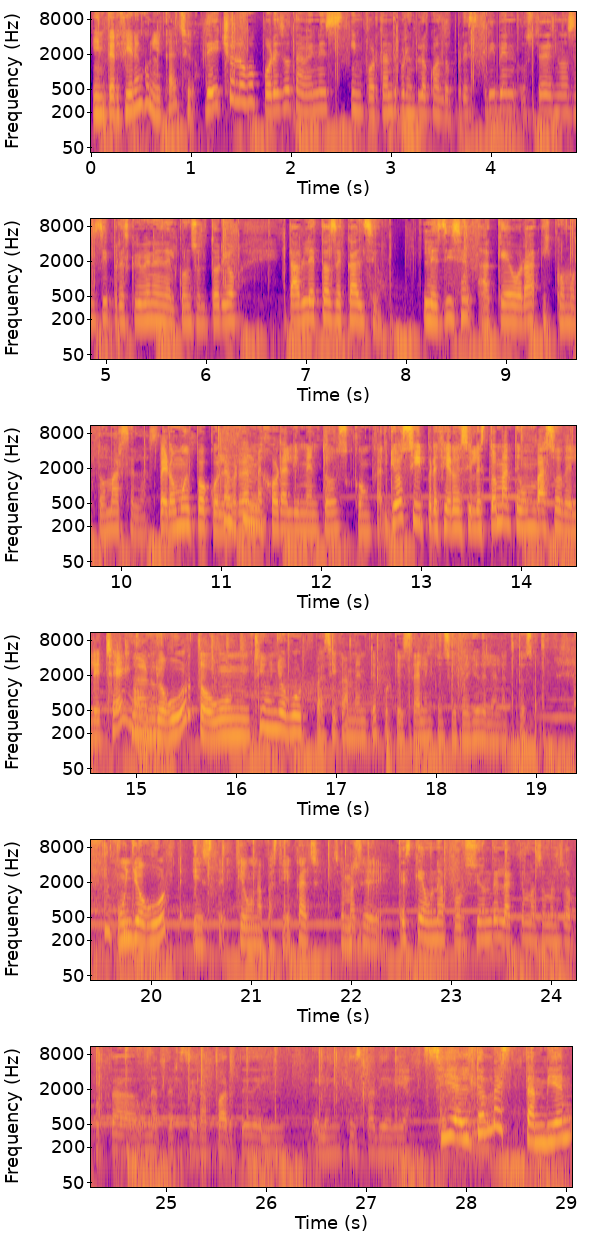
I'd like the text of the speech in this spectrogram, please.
interfieren con el calcio. De hecho, luego por eso también es importante, por ejemplo, cuando prescriben, ustedes no sé si prescriben en el consultorio tabletas de calcio, les dicen a qué hora y cómo tomárselas. pero muy poco. La verdad, mejor alimentos con cal- Yo sí prefiero decirles, tómate un vaso de leche, o un yogurt, o un, sí, un yogurt, básicamente, porque salen con su rollo de la lactosa. un yogurt, este, que una pastilla de calcio. Se me hace. Es que una porción de lácteo más o menos aporta una tercera parte del- de la ingesta diaria. Sí, el tema es también,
